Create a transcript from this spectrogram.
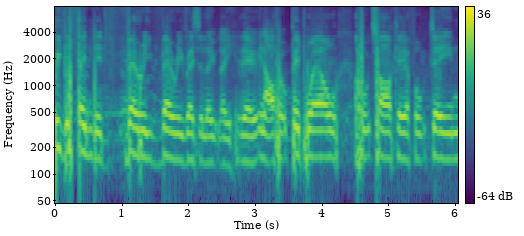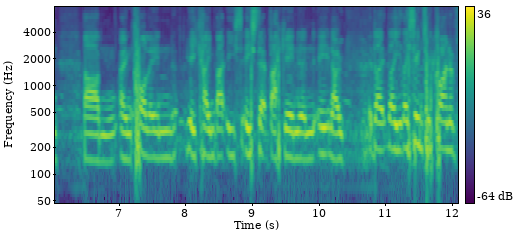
we defended very, very resolutely. You know, I thought Bidwell, I thought Tarky, I thought Dean, um, and Colin. He came back, he, he stepped back in, and you know, they, they, they seem to kind of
